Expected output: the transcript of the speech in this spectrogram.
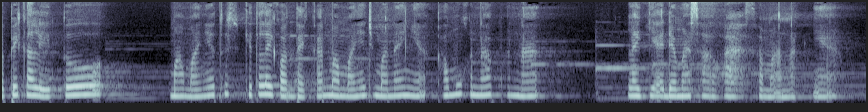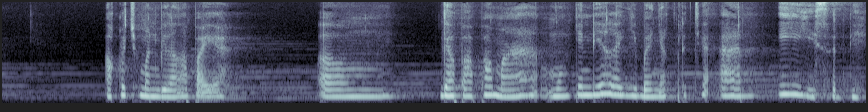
Tapi kali itu mamanya tuh kita lagi kontekan mamanya cuma nanya kamu kenapa nak? Lagi ada masalah sama anaknya. Aku cuman bilang apa ya um, gak apa-apa mah mungkin dia lagi banyak kerjaan. Ih sedih.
